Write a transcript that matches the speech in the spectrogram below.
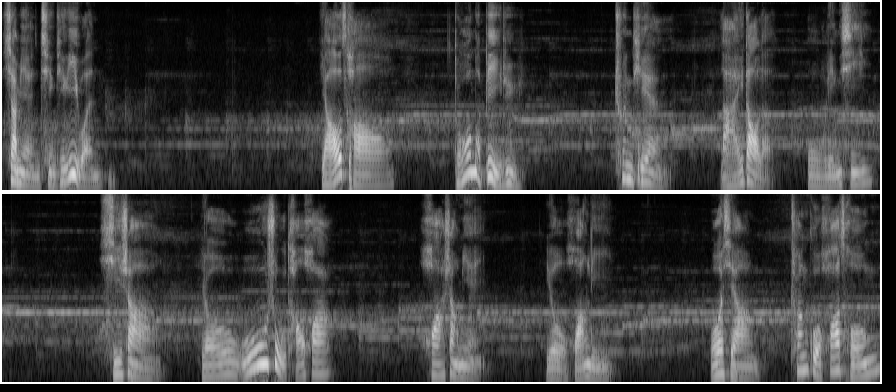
下面请听译文：瑶草多么碧绿，春天来到了武陵溪，溪上有无数桃花。花上面有黄鹂，我想穿过花丛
